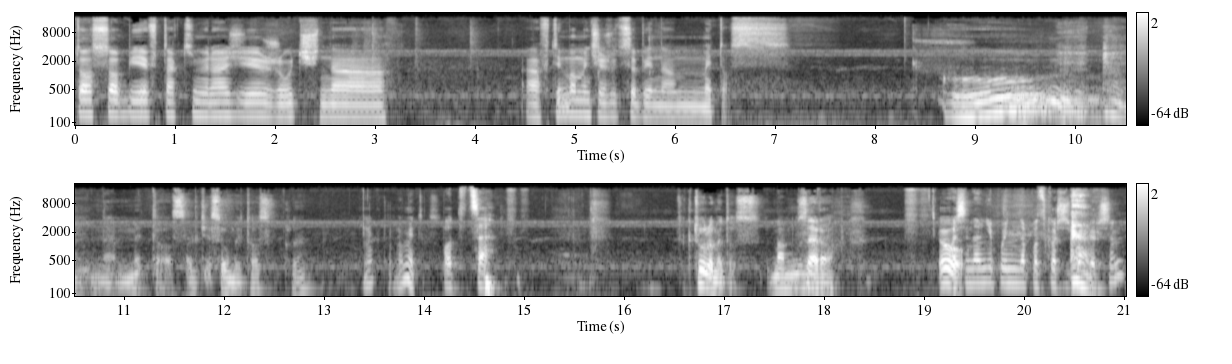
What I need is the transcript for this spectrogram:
to sobie w takim razie rzuć na... A w tym momencie rzuć sobie na mytos. Uuu. Uuu, na mytos. A gdzie są mytos w ogóle? No, no. Pod C. Któlu mytos? Mam zero. U, Właśnie nam nie powinno podskoczyć po pierwszym.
